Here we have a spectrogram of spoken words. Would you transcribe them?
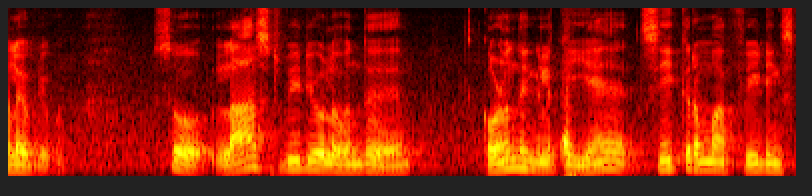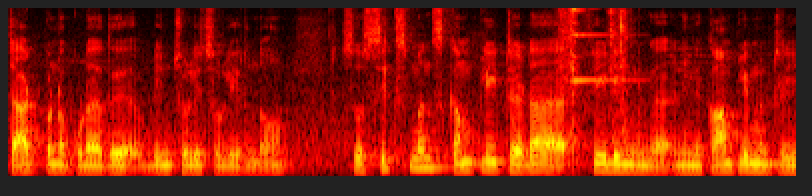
ஹலோ எப்படி ஸோ லாஸ்ட் வீடியோவில் வந்து குழந்தைங்களுக்கு ஏன் சீக்கிரமாக ஃபீடிங் ஸ்டார்ட் பண்ணக்கூடாது அப்படின்னு சொல்லி சொல்லியிருந்தோம். ஸோ சிக்ஸ் மந்த்ஸ் கம்ப்ளீட்டடாக ஃபீடிங் நீங்கள் காம்ப்ளிமெண்ட்ரி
